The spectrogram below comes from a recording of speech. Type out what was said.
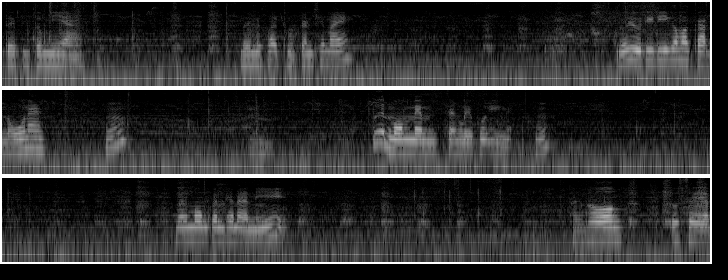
เตยเป็นตัวเมีย เลยไม่ค่อยถูกกันใช่ไหมหนูอยู่ดีๆก็มากัดหนูนะหึเพื่อนมอมแมมจังเลยพวกเองเนี่ยหึนายมอมกันขนาดนี้ทางทอง ตัวแสบ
